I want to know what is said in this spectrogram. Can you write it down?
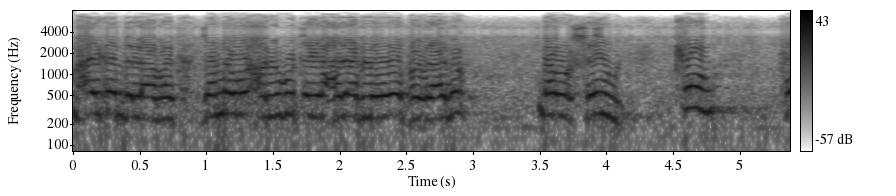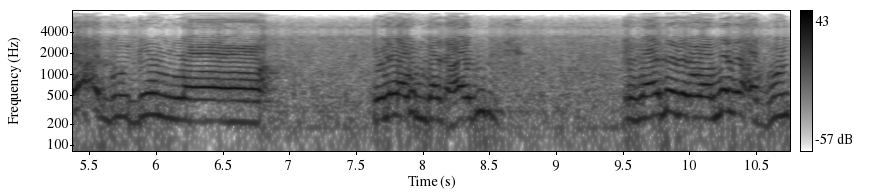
maxay ka bilaabata janno waxaa lagu tagay cadaab looga fogaado dhowr shay wey kow tacbudullah ilaahun baad caabudaysa cibaadada waa magaca guud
